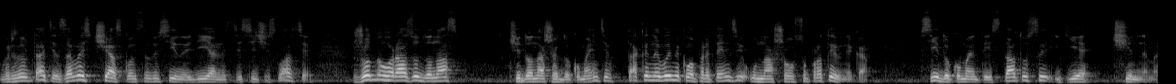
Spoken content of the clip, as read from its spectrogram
В результаті за весь час конституційної діяльності січіславців жодного разу до нас чи до наших документів так і не виникло претензій у нашого супротивника. Всі документи і статуси є чинними.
